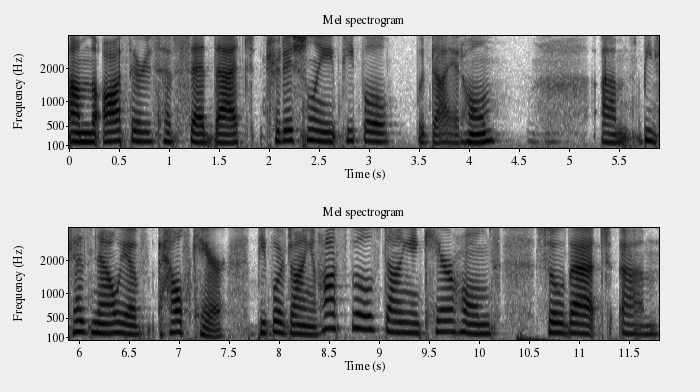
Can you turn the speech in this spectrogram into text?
um, the authors have said that traditionally people would die at home. Um, because now we have health care. People are dying in hospitals, dying in care homes, so that um,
